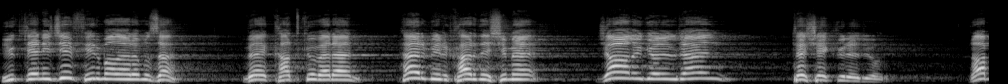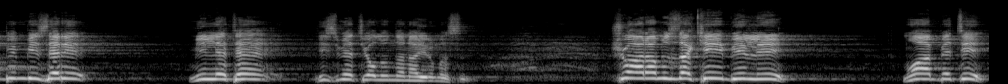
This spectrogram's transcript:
yüklenici firmalarımıza ve katkı veren her bir kardeşime canı gönülden teşekkür ediyorum. Rabbim bizleri millete hizmet yolundan ayırmasın. Şu aramızdaki birliği, muhabbeti,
